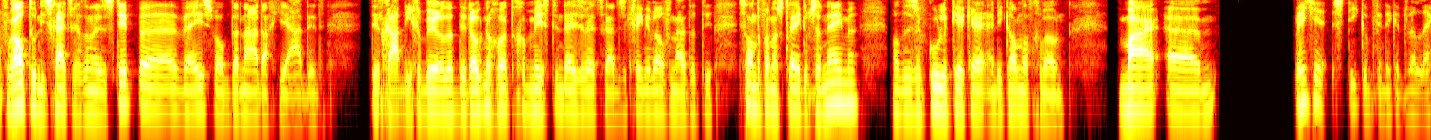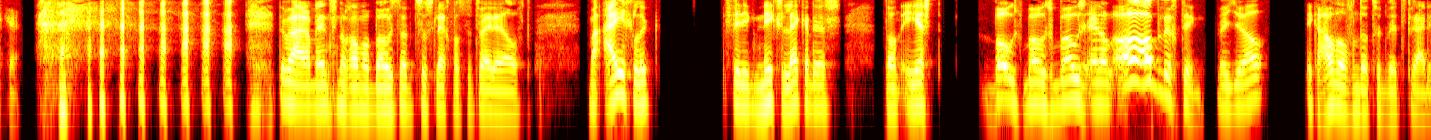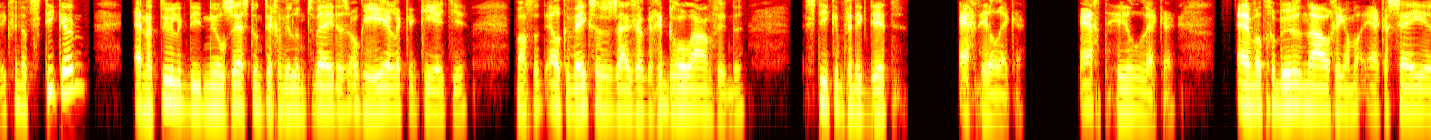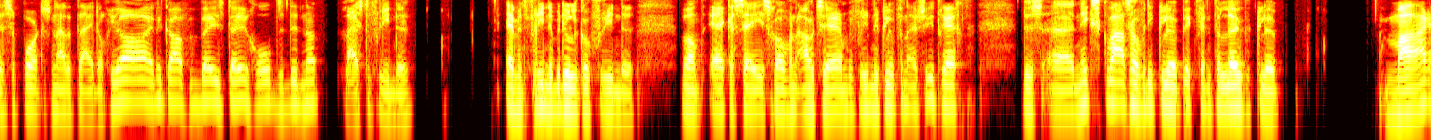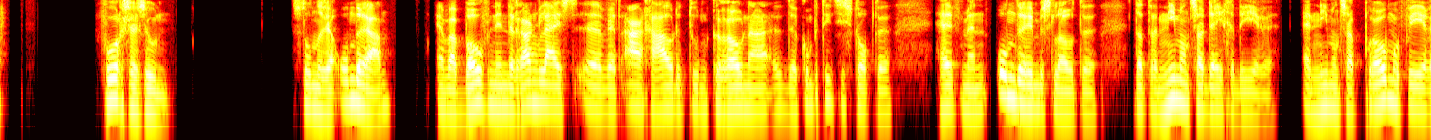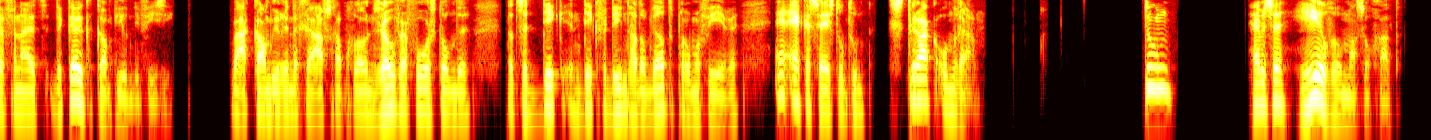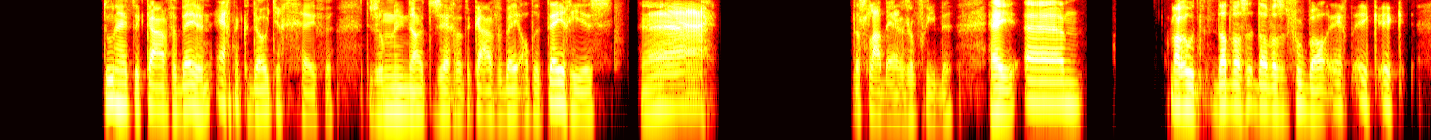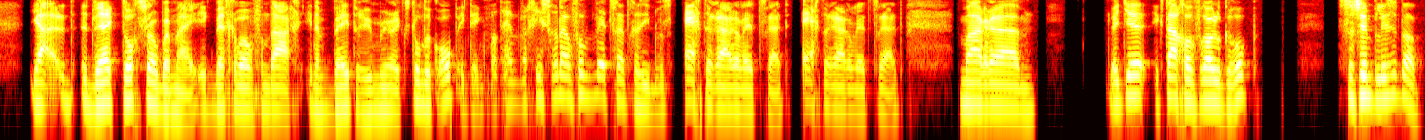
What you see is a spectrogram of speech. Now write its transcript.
Vooral toen die scheidsrechter naar de stip uh, wees. Want daarna dacht je, ja, dit, dit gaat niet gebeuren. Dat dit ook nog wordt gemist in deze wedstrijd. Dus ik ging er wel vanuit dat die Sander van een streek hem zou nemen. Want het is een coole kikker en die kan dat gewoon. Maar um, weet je, stiekem vind ik het wel lekker. er waren mensen nog allemaal boos dat het zo slecht was de tweede helft. Maar eigenlijk vind ik niks lekkerders dan eerst boos, boos, boos en dan oh, opluchting. Weet je wel? Ik hou wel van dat soort wedstrijden. Ik vind dat stiekem en natuurlijk die 0-6 toen tegen Willem II, dat is ook heerlijk een keertje. Maar als dat elke week zo zou zijn, zou ik er geen drol aan vinden. Stiekem vind ik dit echt heel lekker. Echt heel lekker. En wat gebeurde er nou? Gingen allemaal RKC-supporters na de tijd nog. Ja, en de KVB is tegen ons. Dit dat. Luister vrienden. En met vrienden bedoel ik ook vrienden. Want RKC is gewoon van oudsher een bevriende club van FC Utrecht. Dus uh, niks kwaads over die club. Ik vind het een leuke club. Maar vorig seizoen stonden ze onderaan. En waar bovenin de ranglijst uh, werd aangehouden toen corona de competitie stopte, heeft men onderin besloten dat er niemand zou degraderen en niemand zou promoveren vanuit de keukenkampioen-divisie. Waar Cambuur in de graafschap gewoon zo ver voor stonden dat ze dik en dik verdiend hadden om wel te promoveren. En RKC stond toen strak onderaan. Toen hebben ze heel veel mazzel gehad. Toen heeft de KNVB hun echt een cadeautje gegeven. Dus om nu nou te zeggen dat de KNVB altijd tegen je is. Ah, dat slaat nergens op, vrienden. Hey, um, maar goed, dat was, dat was het voetbal. Echt, ik, ik, ja, het, het, werkt toch zo bij mij. Ik ben gewoon vandaag in een beter humeur. Ik stond ook op. Ik denk, wat hebben we gisteren nou voor wedstrijd gezien? Het was echt een rare wedstrijd. Echt een rare wedstrijd. Maar um, weet je, ik sta gewoon vrolijker op. Zo simpel is het dan.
